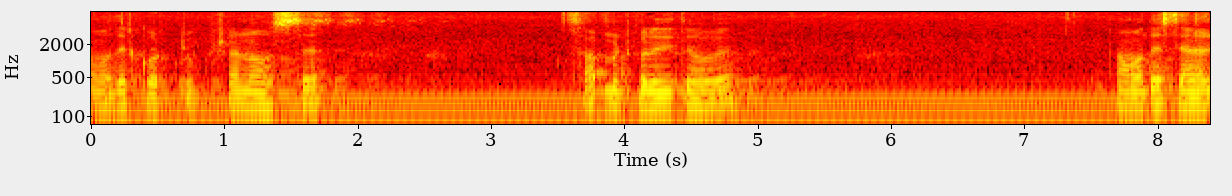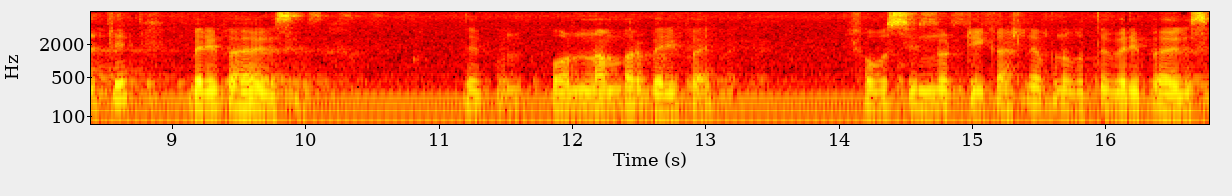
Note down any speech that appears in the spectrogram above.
আমাদের কোডটি পাঠানো হচ্ছে। সাবমিট করে দিতে হবে। আমাদের চ্যানেলটি ভেরিফাই হয়ে গেছে। দেখুন ফোন নাম্বার ভেরিফাই সবুজ চিহ্ন টিক আসলে মনে করতে বেরিয়ে পড়ে গেছে।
